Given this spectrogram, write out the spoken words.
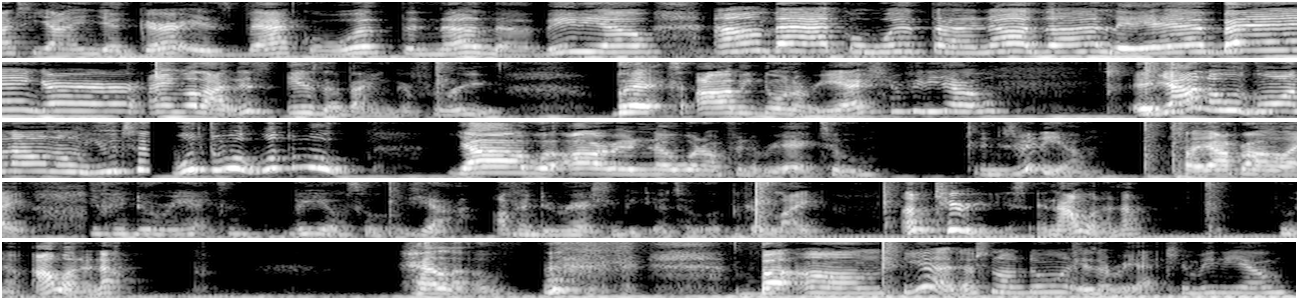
Y'all and your girl is back with another video. I'm back with another little banger. I ain't gonna lie, this is a banger for you. But I'll be doing a reaction video. If y'all know what's going on on YouTube, whoop the whoop, whoop the whoop, y'all will already know what I'm finna react to in this video. So y'all probably like, you finna do a reaction video to it? Yeah, I'm finna do a reaction video to it because like, I'm curious and I wanna know. No, I wanna know hello but um yeah that's what i'm doing is a reaction video.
